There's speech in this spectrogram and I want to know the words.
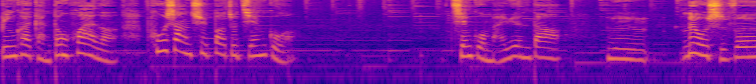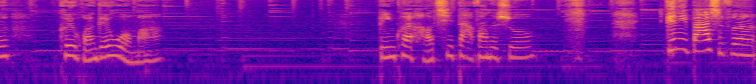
冰块感动坏了，扑上去抱住坚果。坚果埋怨道：“嗯，六十分可以还给我吗？”冰块豪气大方的说：“ 给你八十分。”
